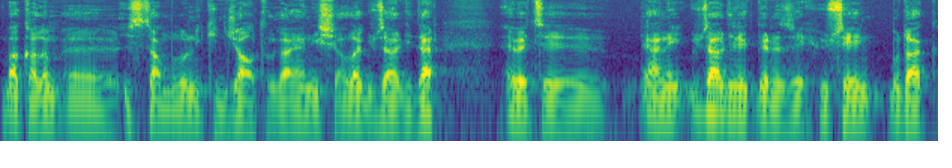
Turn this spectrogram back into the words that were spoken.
Bakalım e, İstanbul'un ikinci altılı gayen inşallah güzel gider. Evet e, yani güzel dileklerinizi Hüseyin Budak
